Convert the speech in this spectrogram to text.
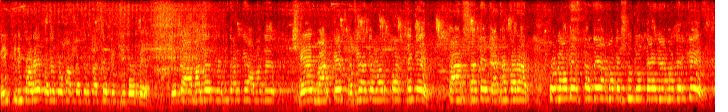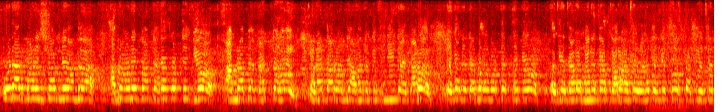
বিক্রি করে, তাহলে দোকানদারদের কাছে বিক্রি করবে। কিন্তু আমাদের জমিদারকে আমাদের সে মার্কেট বুঝিয়ে দেওয়ার পর থেকে তার সাথে দেখা করার কোন অবস্থাতে আমাকে সুযোগ দেয়নি আমাদেরকে। ওনার বাড়ির সামনে আমরা আমরা অনেকবার দেখা করতে গিয়েও আমরা ব্যর্থ হই। ওনার দ্বারা যে আমাদেরকে ফিরিয়ে দেয়। কারণ এখানে ডেভেলপারদের থেকেও ওই যে যারা ম্যানেজার যারা আছে, ওনাদেরকে প্রস্তাব দিয়েছেন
